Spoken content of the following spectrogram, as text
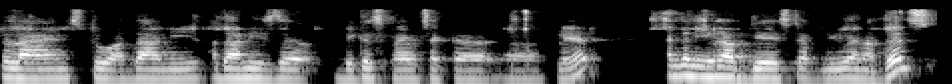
Reliance to Adani. Adani is the biggest private sector uh, player, and then you have JSW and others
